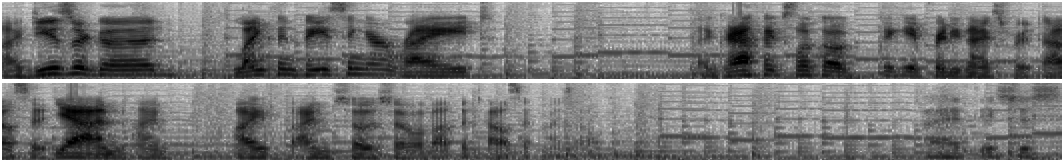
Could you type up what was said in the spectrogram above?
Ideas are good. Length and pacing are right. The graphics look okay, pretty nice for a tile set. Yeah, I'm I'm I, I'm so so about the tile set myself. But it's just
